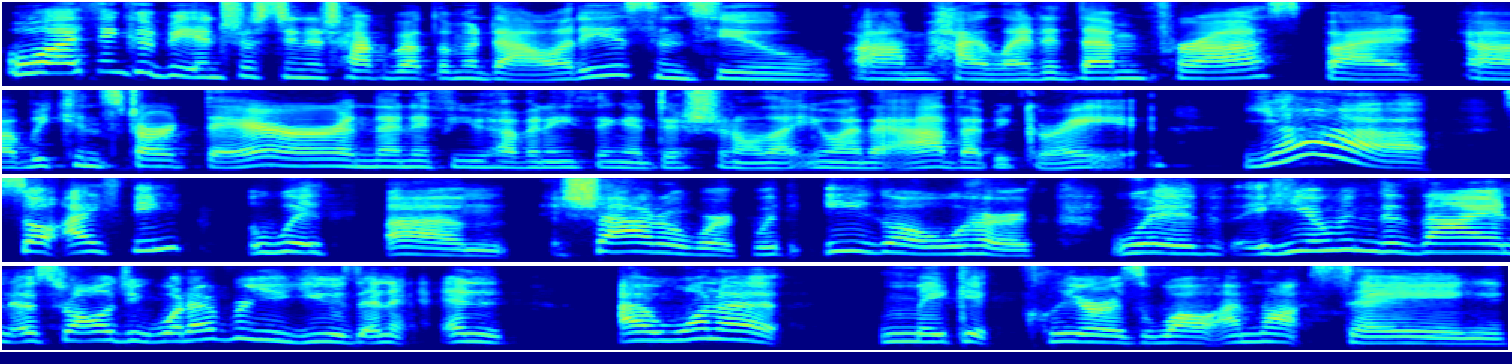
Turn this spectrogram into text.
Well, I think it'd be interesting to talk about the modalities since you um, highlighted them for us, but uh, we can start there. And then if you have anything additional that you want to add, that'd be great. Yeah. So I think with um, shadow work, with ego work, with human design, astrology, whatever you use, and and I want to make it clear as well. I'm not saying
